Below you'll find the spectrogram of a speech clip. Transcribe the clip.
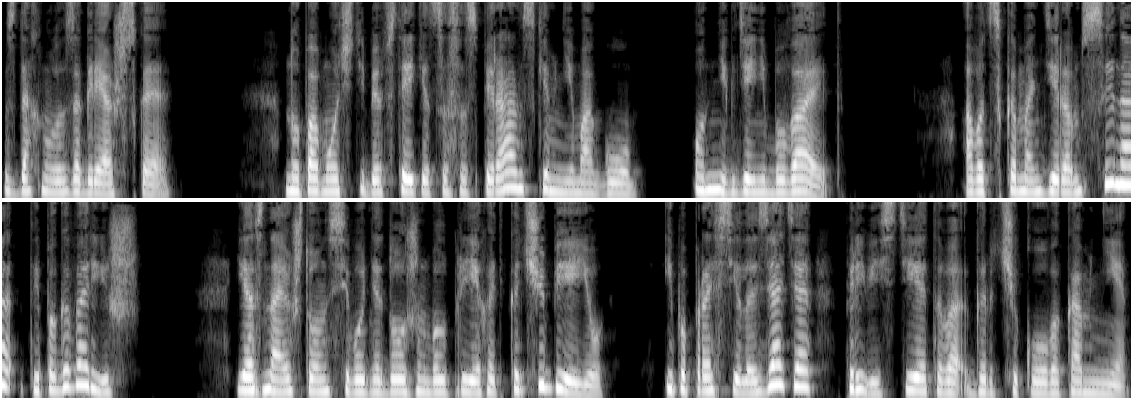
вздохнула Загряжская. Но помочь тебе встретиться со Спиранским не могу. Он нигде не бывает. А вот с командиром сына ты поговоришь. Я знаю, что он сегодня должен был приехать к Чубею и попросила зятя привести этого Горчакова ко мне.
